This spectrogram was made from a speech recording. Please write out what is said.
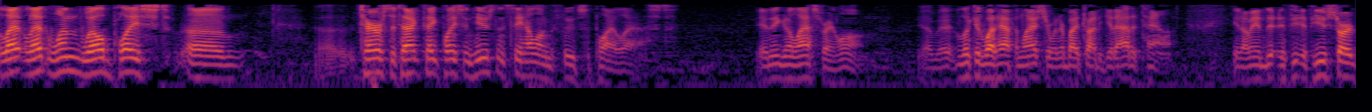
let let one well placed uh, uh, terrorist attack take place in Houston. And see how long the food supply lasts it ain't going to last very long. You know, look at what happened last year when everybody tried to get out of town. You know, I mean, if, if you start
